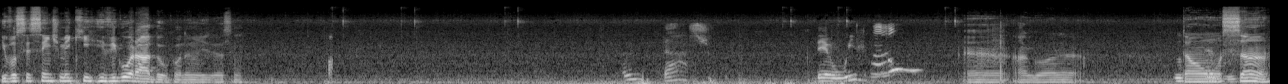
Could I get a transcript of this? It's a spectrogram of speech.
e você se sente meio que revigorado, podemos dizer assim. Fantástico. The. É, agora. Então, Sam,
